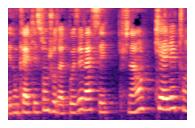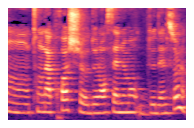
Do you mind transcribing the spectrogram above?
Et donc la question que je voudrais te poser là c'est finalement quelle est ton, ton approche de l'enseignement de dancehall?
